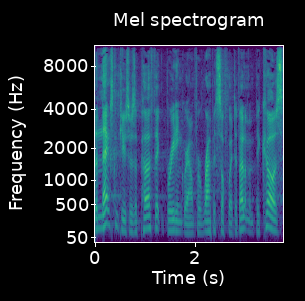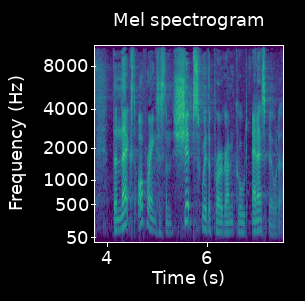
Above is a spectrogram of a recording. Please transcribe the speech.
The NeXT computer is a perfect breeding ground for rapid software development because the NeXT operating system ships with a program called NS Builder.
